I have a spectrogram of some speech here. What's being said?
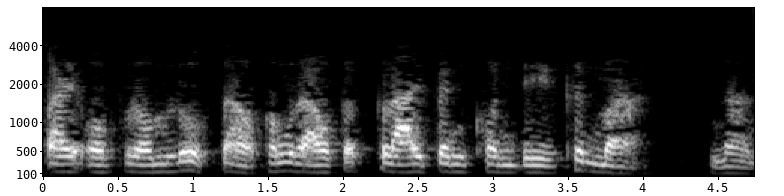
ไปอบรมลูกเต้าของเราก็กลายเป็นคนดีขึ้นมา นั่น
